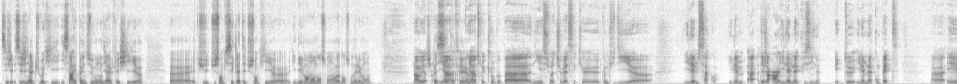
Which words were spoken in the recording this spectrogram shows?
C'est gé- c'est génial, tu vois qu'il il s'arrête pas une seconde, il réfléchit, euh, euh, et tu, tu sens qu'il s'éclate et tu sens qu'il euh, il est vraiment dans son, dans son élément. Non, mais Je sais pas si il y ça a- t'a fait, Il y a un truc qu'on peut pas nier sur Etchebest, c'est que, comme tu dis, euh, il aime ça, quoi. Il aime, ah, déjà, un, il aime la cuisine, et deux, il aime la compète. Et,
